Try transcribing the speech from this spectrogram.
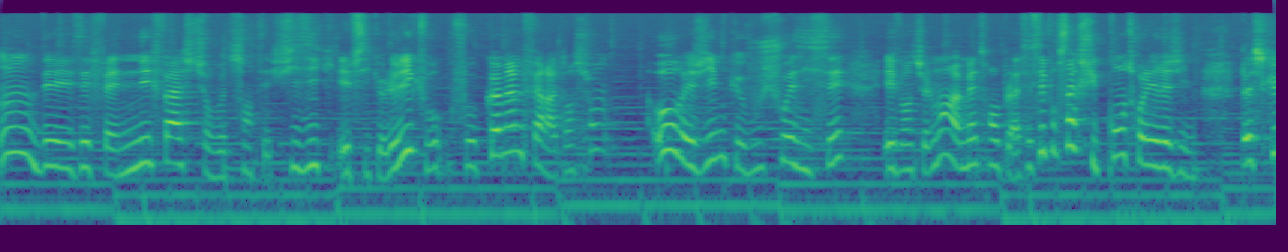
ont des effets néfastes sur votre santé physique et psychologique. Il faut, faut quand même faire attention au régime que vous choisissez éventuellement à mettre en place. Et c'est pour ça que je suis contre les régimes. Parce que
